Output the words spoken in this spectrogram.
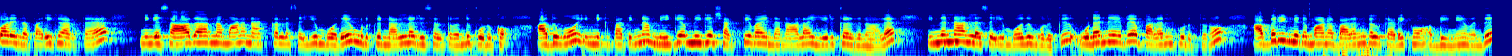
போகிற இந்த பரிகாரத்தை நீங்கள் சாதாரணமான நாட்களில் செய்யும் போதே உங்களுக்கு நல்ல ரிசல்ட் வந்து கொடுக்கும். அதுவும் இன்றைக்கி பார்த்திங்கன்னா மிக மிக சக்தி வாய்ந்த நாளாக இருக்கிறதுனால இந்த நாளில் செய்யும்போது உங்களுக்கு உடனேவே பலன் கொடுத்துரும். அபரிமிதமான பலன்கள் கிடைக்கும் அப்படின்னே வந்து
